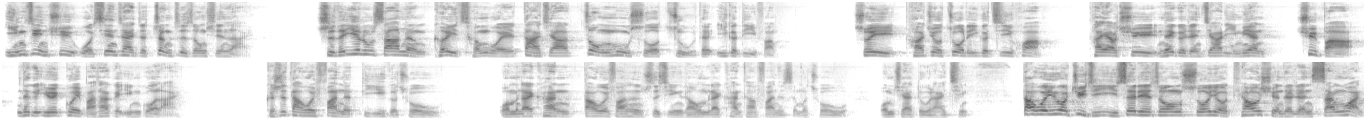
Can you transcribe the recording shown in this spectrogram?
迎进去，我现在的政治中心来，使得耶路撒冷可以成为大家众目所瞩的一个地方。所以他就做了一个计划，他要去那个人家里面去把那个约柜把他给迎过来。可是大卫犯了第一个错误。我们来看大卫发生的事情，然后我们来看他犯了什么错误。我们一起来读来，请大卫又聚集以色列中所有挑选的人三万。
